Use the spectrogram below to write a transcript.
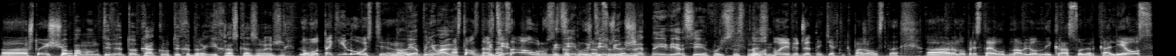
Э, Что еще? По-моему, ты только о крутых и дорогих рассказываешь. Ну, вот такие новости. Ну, Э, я понимаю. Осталось дождаться Где- Ауруса, Где, где бюджетные версии, хочется спросить. Ну вот более бюджетная техника, пожалуйста. Рено представил обновленный кроссовер Калеос.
